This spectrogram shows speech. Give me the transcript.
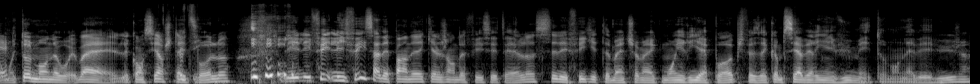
pour moi. Tout le monde le voyait. Ben, le concierge, peut-être pas, là. les, les filles, les filles, ça dépendait quel genre de filles c'était, là. Si des filles qui étaient bien chum avec moi, ils riaient pas, puis faisaient comme s'ils avaient rien vu, mais tout le monde l'avait vu, genre.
